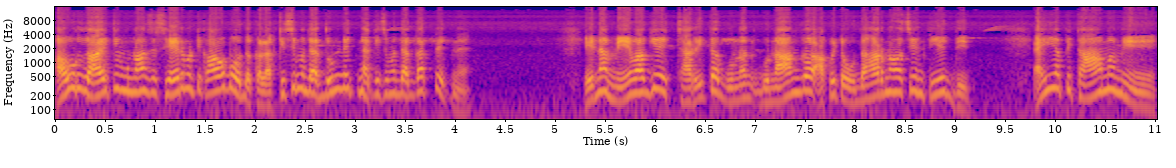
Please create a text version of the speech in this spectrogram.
අවුරුදු 6කින් උන්වහන්සේ සේරම ටික අවබෝධ කළා. කිසිම දෙයක් දුන්නෙත් නැහැ, කිසිම දෙයක් ගත්තෙත් නැහැ. එහෙනම් මේ වගේ චරිත ගුණාංග අපිට උදාහරණ වශයෙන් තියෙද්දි ඇයි අපි තාම මේ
